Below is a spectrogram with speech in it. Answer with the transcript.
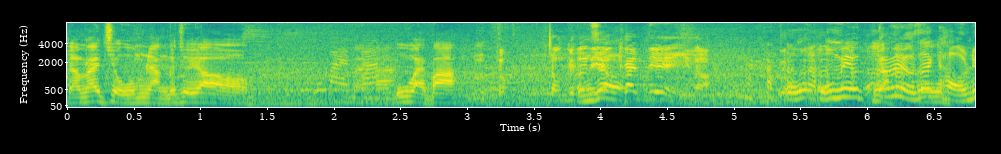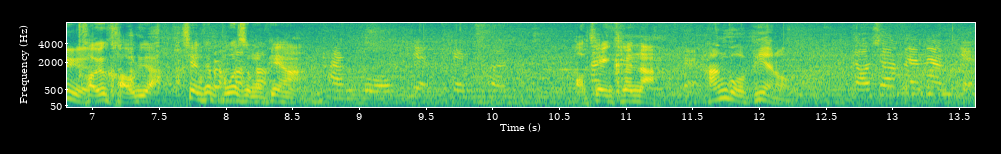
两百九，我们两个就要五百八。五百八。董哥，你要看电影了？我我们有刚刚有在考虑，考虑考虑啊。现在播什么片啊？韩国片《天坑哦，天坑啊，韩国片哦。》搞笑灾难片，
